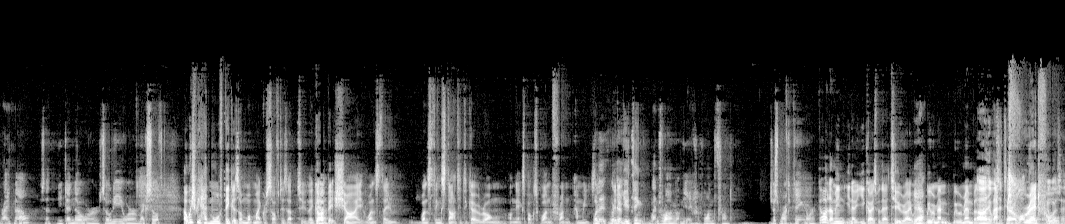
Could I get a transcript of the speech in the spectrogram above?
right now? Is that Nintendo or Sony or Microsoft? I wish we had more figures on what Microsoft is up to. They got Yeah. a bit shy once they once things started to go wrong on the Xbox One front, and we. What, did, what don't- you think went wrong on the Xbox One front? Just marketing or? God, I mean, you know, you guys were there too, right? We, Yeah. we remember. We remember. oh, that, it was that a terrible, dreadful. It was a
